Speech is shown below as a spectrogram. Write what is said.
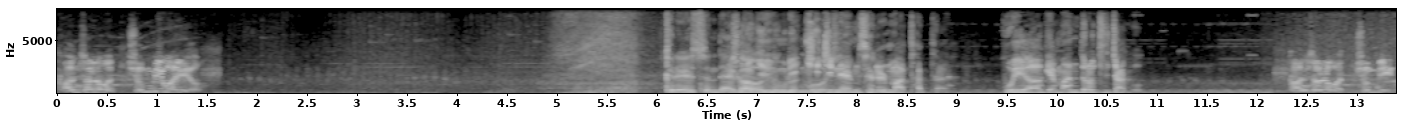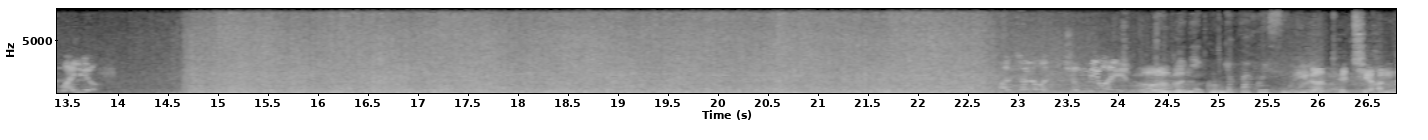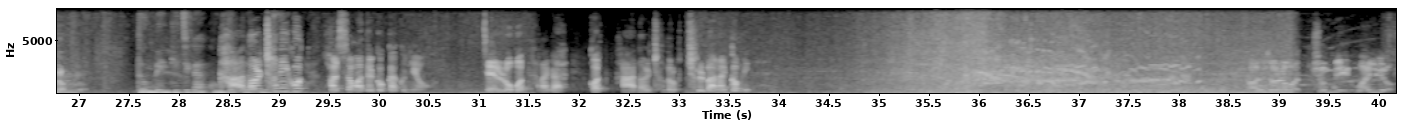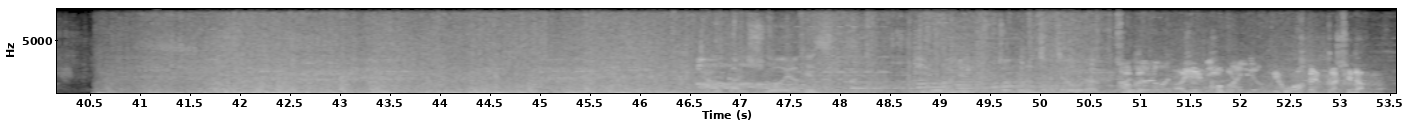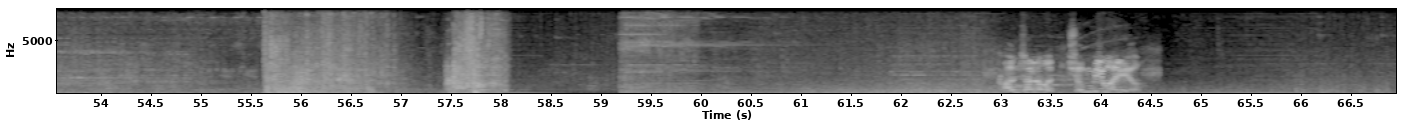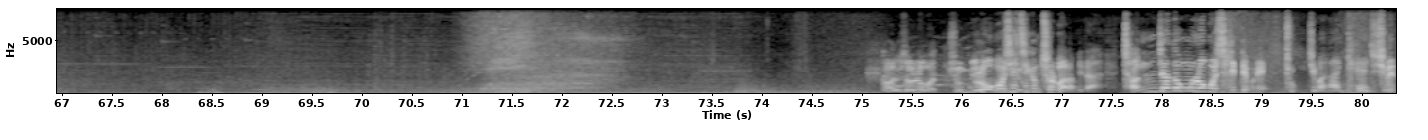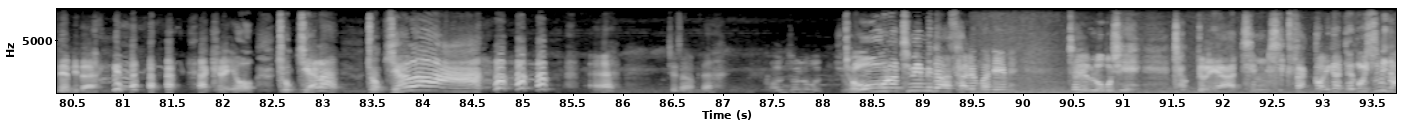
건설로봇 준비 완료. 그래서 내가 저기 얻는 우리 건 기지 뭐지? 냄새를 맡았다. 후회하게 만들어 주자고. 건설로봇 준비 완료. 건설로봇 준비 완료. 동맹이 공격받고 있습니다. 우리가 퇴치한다. 동맹 기지가 공격받고 간헐천이 곧 있습니다. 활성화될 것 같군요. 제 로봇 하나가 곧 간헐천으로 출발할 겁니다. 건설로봇 준비 완료. 잠깐 쉬어야겠어. 적은 나의 준비 완료. 건설 로봇 준비 로봇이. 지금 출발합니다. 전자동 로봇이기 때문에 죽지만 않게 해주시면 됩니다. 아 그래요? 죽지 않아! 죽지 않아! 아, 죄송합니다. 건설 로봇 준비 좋은 아침입니다, 사령관님. 제 로봇이 적들의 아침 식사거리가 되고 있습니다.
